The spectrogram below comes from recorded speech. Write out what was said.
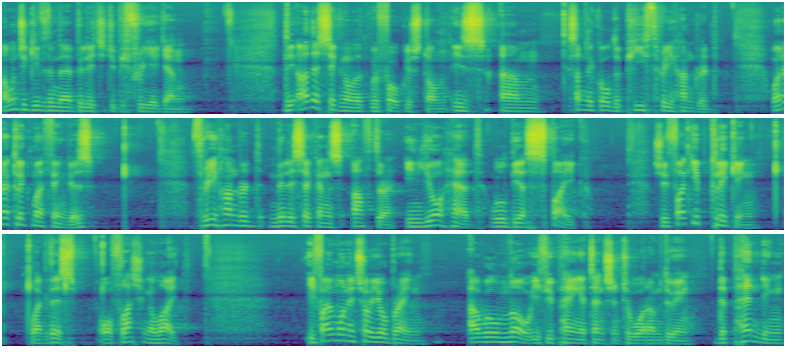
I want to give them the ability to be free again. The other signal that we focused on is um, something called the P300. When I click my fingers, 300 milliseconds after, in your head will be a spike. So if I keep clicking like this, or flashing a light, if I monitor your brain, I will know if you're paying attention to what I'm doing, depending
